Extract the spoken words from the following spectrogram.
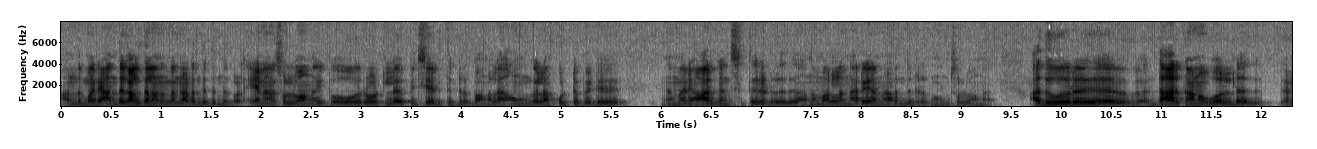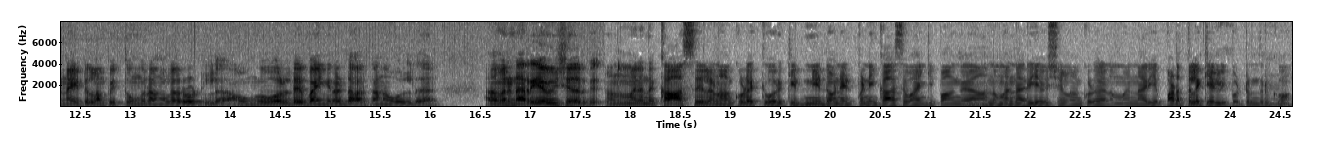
அந்த மாதிரி அந்த காலத்தில் அந்த மாதிரி நடந்துட்டு இருந்து ஏன்னா சொல்லுவாங்க இப்போது ரோட்டில் பிச்சை எடுத்துகிட்டு இருப்பாங்களே அவங்கெல்லாம் கூப்பிட்டு போயிட்டு இந்த மாதிரி ஆர்கன்ஸ் திருடுறது அந்த மாதிரிலாம் நிறையா நடந்துட்டு இருக்கும்னு சொல்லுவாங்க. அது ஒரு டார்க்கான வேர்ல்டு அது. நைட்டெல்லாம் போய் தூங்குறாங்களா ரோட்டில் அவங்க வேர்ல்டே பயங்கர டார்க்கான வேர்ல்டு அது மாதிரி நிறைய விஷயம் இருக்குது அந்த மாதிரி அந்த காசு இல்லைனா கூட ஒரு கிட்னி டொனேட் பண்ணி காசு வாங்கிப்பாங்க. அந்த மாதிரி நிறைய விஷயம்லாம் கூட நம்ம நிறைய படத்தில் கேள்விப்பட்டிருந்திருக்கோம்.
